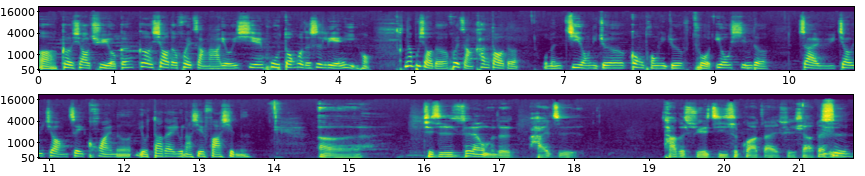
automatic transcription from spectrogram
呃各校去，有跟各校的会长啊有一些互动或者是联谊哈。那不晓得会长看到的，我们基隆你觉得共同你觉得所忧心的？在于教育教养这一块呢，有大概有哪些发现呢？呃，其实虽然我们的孩子他的学籍是挂在学校，但是是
